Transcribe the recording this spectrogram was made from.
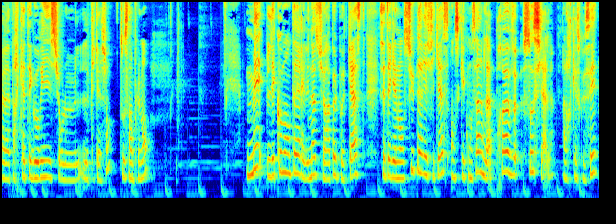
euh, par catégorie sur l'application, tout simplement. Mais les commentaires et les notes sur Apple Podcast, c'est également super efficace en ce qui concerne la preuve sociale. Alors qu'est-ce que c'est?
